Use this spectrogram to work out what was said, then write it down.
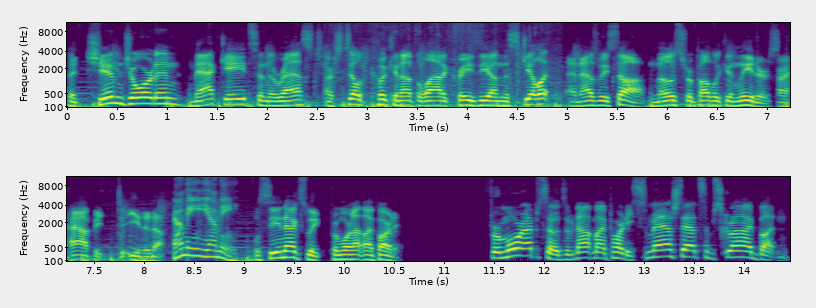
But Jim Jordan, Matt Gaetz, and the rest are still cooking up a lot of crazy on the skillet, and as we saw, most Republican leaders are happy to eat it up. Yummy, yummy. We'll see you next week for more Not My Party. For more episodes of Not My Party, smash that subscribe button.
